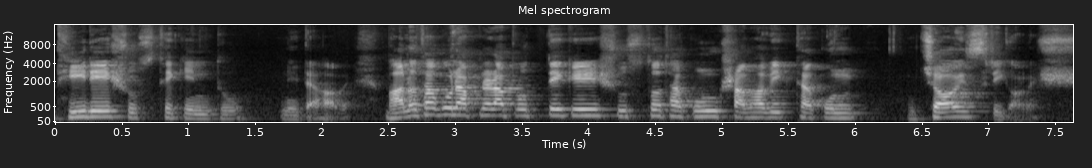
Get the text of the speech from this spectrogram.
ধীরে সুস্থে কিন্তু নিতে হবে। ভালো থাকুন আপনারা, প্রত্যেকে সুস্থ থাকুন, স্বাভাবিক থাকুন। জয় শ্রী গণেশ।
